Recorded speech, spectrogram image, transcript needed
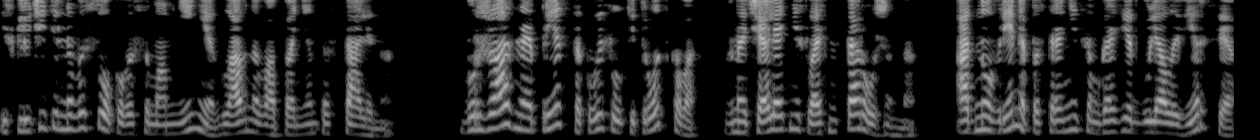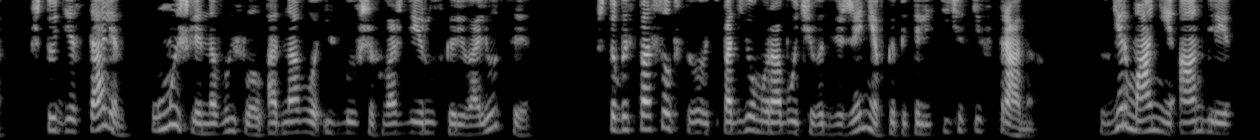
исключительно высокого самомнения главного оппонента Сталина. Буржуазная пресса к высылке Троцкого вначале отнеслась настороженно. Одно время по страницам газет гуляла версия, что Де Сталин умышленно выслал одного из бывших вождей русской революции, чтобы способствовать подъему рабочего движения в капиталистических странах. В Германии, Англии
